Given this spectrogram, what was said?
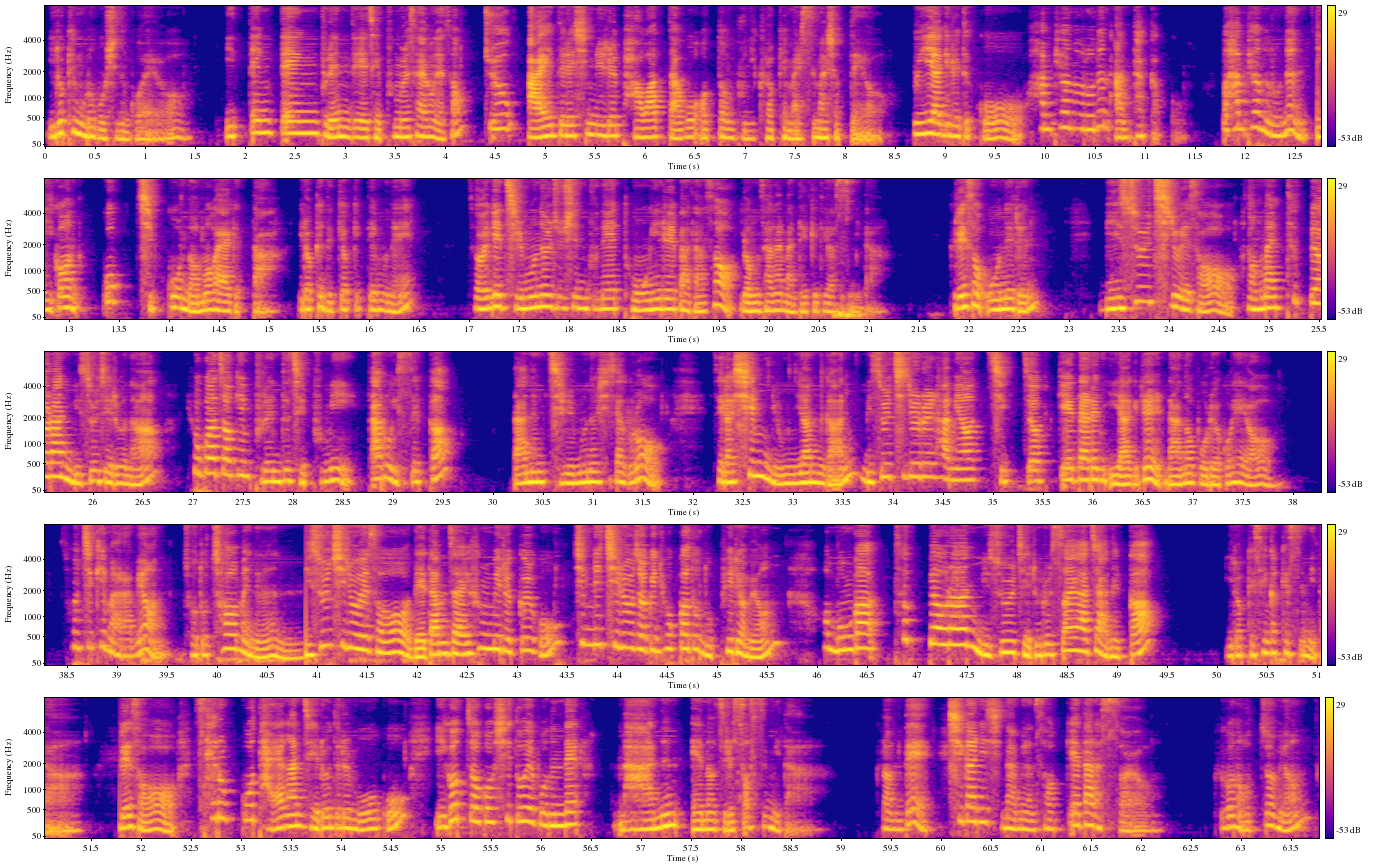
이렇게 물어보시는 거예요. 이 땡땡 브랜드의 제품을 사용해서 쭉 아이들의 심리를 봐왔다고 어떤 분이 그렇게 말씀하셨대요. 그 이야기를 듣고 한편으로는 안타깝고 또 한편으로는 이건 꼭 짚고 넘어가야겠다 이렇게 느꼈기 때문에 저에게 질문을 주신 분의 동의를 받아서 영상을 만들게 되었습니다. 그래서 오늘은 미술 치료에서 정말 특별한 미술 재료나 효과적인 브랜드 제품이 따로 있을까? 라는 질문을 시작으로 제가 16년간 미술 치료를 하며 직접 깨달은 이야기를 나눠보려고 해요. 솔직히 말하면 저도 처음에는 미술 치료에서 내담자의 흥미를 끌고 심리 치료적인 효과도 높이려면 어, 뭔가 특별한 미술 재료를 써야 하지 않을까? 이렇게 생각했습니다. 그래서 새롭고 다양한 재료들을 모으고 이것저것 시도해 보는데 많은 에너지를 썼습니다. 그런데 시간이 지나면서 깨달았어요. 그건 어쩌면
